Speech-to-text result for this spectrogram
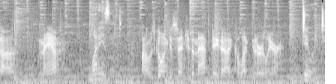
Uh, ma'am? What is it? I was going to send you the map data I collected earlier. Do it.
